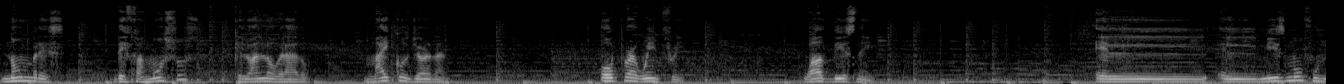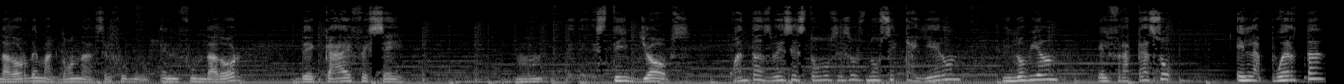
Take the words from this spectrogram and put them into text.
nombres de famosos que lo han logrado. Michael Jordan, Oprah Winfrey, Walt Disney, el, mismo fundador de McDonald's, el, fundador de KFC, mm, Steve Jobs. ¿Cuántas veces todos esos no se cayeron y no vieron el fracaso en la puerta,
